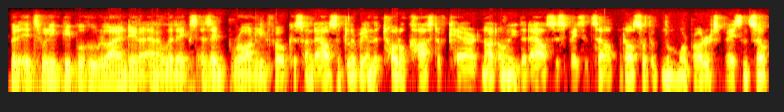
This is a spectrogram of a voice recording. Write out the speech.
but it's really people who rely on data analytics as a broadly focus on dialysis delivery and the total cost of care, not only the dialysis space itself, but also the, the more broader space. And so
